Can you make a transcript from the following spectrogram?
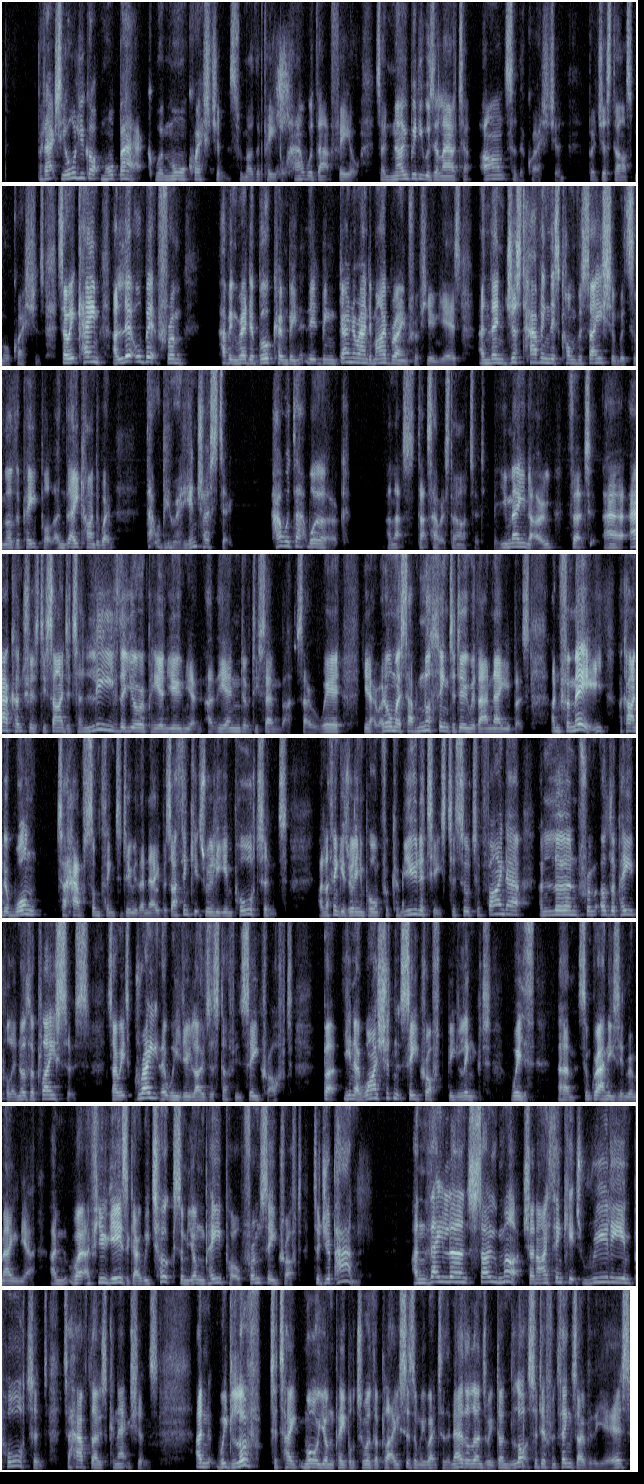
but actually all you got more back were more questions from other people? How would that feel? So nobody was allowed to answer the question, but just ask more questions. So it came a little bit from having read a book and been it been going around in my brain for a few years and then just having this conversation with some other people and they kind of went that would be really interesting. How would that work? And that's that's how it started. You may know that uh, our country has decided to leave the european union at the end of december. So we're you know and almost have nothing to do with our neighbours. And for me i kind of want to have something to do with their neighbours. I think it's really important and I think it's really important for communities to sort of find out and learn from other people in other places. So it's great that we do loads of stuff in Seacroft, but you know, why shouldn't Seacroft be linked with um, some grannies in Romania? And a few years ago, we took some young people from Seacroft to Japan. And they learned so much. And I think it's really important to have those connections. And we'd love to take more young people to other places. And we went to the Netherlands. We've done lots of different things over the years.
